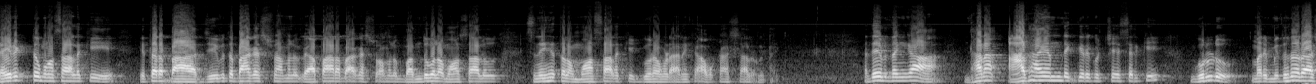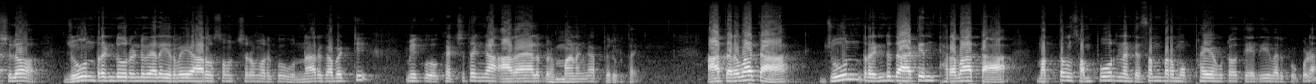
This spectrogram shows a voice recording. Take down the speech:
డైరెక్ట్ మోసాలకి ఇతర బా జీవిత భాగస్వాములు వ్యాపార భాగస్వాములు బంధువుల మోసాలు స్నేహితుల మోసాలకి గురవ్వడానికి అవకాశాలు ఉంటాయి. అదేవిధంగా ధన ఆదాయం దగ్గరికి వచ్చేసరికి గురుడు మరి మిథున రాశిలో జూన్ రెండు రెండు వేల ఇరవై ఆరో సంవత్సరం వరకు ఉన్నారు కాబట్టి మీకు ఖచ్చితంగా ఆదాయాలు బ్రహ్మాండంగా పెరుగుతాయి. ఆ తర్వాత జూన్ రెండు దాటిన తర్వాత మొత్తం సంపూర్ణ డిసెంబర్ ముప్పై ఒకటో తేదీ వరకు కూడా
